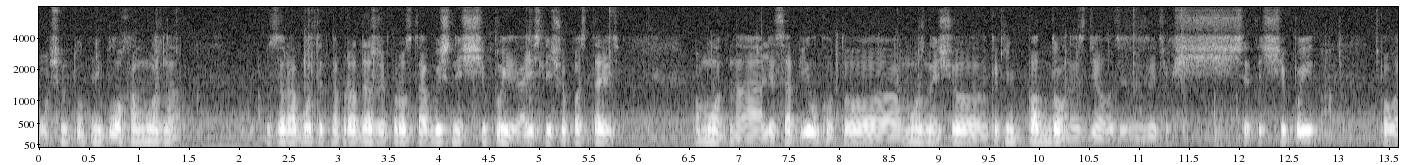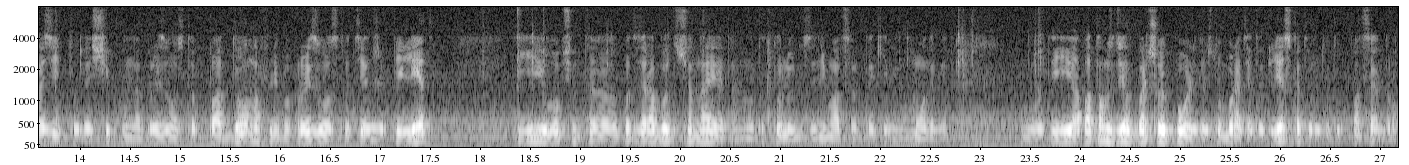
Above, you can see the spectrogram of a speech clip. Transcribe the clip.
в общем, тут неплохо можно заработать на продаже просто обычные щипы. А если еще поставить мод на лесопилку, то можно еще какие-нибудь поддоны сделать из этих этой щипы, повозить туда щипу на производство поддонов, либо производство тех же пилет. И, в общем-то, подзаработать еще на этом, ну, кто любит заниматься такими модами. Вот. И, а потом сделать большое поле, то есть убрать этот лес, который тут по центру.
